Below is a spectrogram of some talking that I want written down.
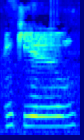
Thank you.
